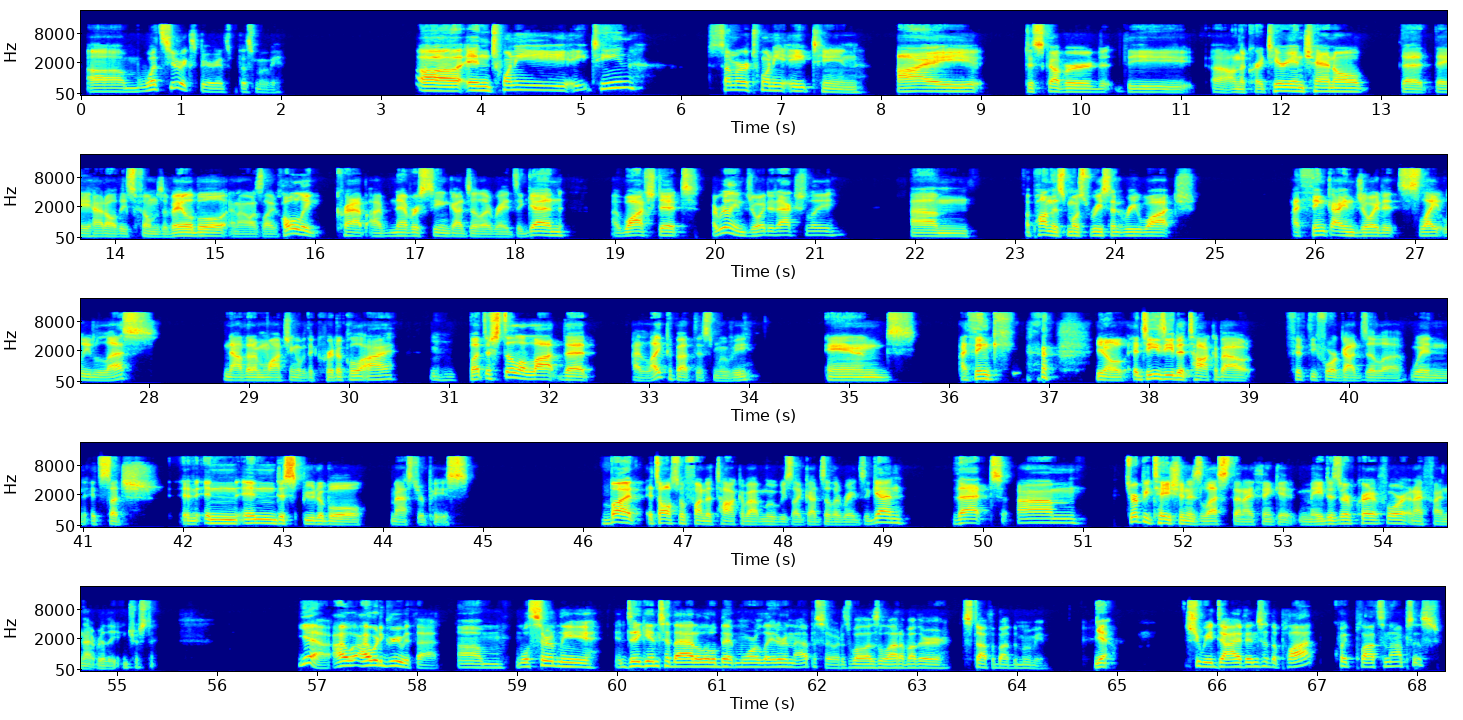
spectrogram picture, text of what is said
Um, what's your experience with this movie? Uh, in 2018, summer 2018, I discovered the uh, on the Criterion channel that they had all these films available and I was like, "Holy crap, I've never seen Godzilla Raids Again." I watched it. I really enjoyed it actually. Um upon this most recent rewatch, I think I enjoyed it slightly less now that I'm watching it with a critical eye. Mm-hmm. But there's still a lot that I like about this movie. And I think, you know, it's easy to talk about 54 Godzilla when it's such an in, indisputable masterpiece. But it's also fun to talk about movies like Godzilla Raids Again that um its reputation is less than I think it may deserve credit for, and I find that really interesting. Yeah, I, I would agree with that. Um, we'll certainly dig into that a little bit more later in the episode, as well as a lot of other stuff about the movie. Yeah. Should we dive into the plot? Quick plot synopsis.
